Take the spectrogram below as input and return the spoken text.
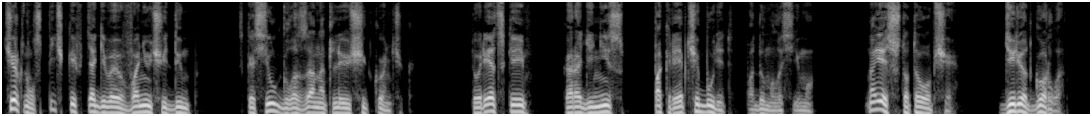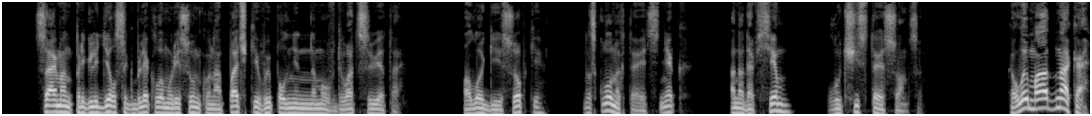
Чиркнул спичкой, втягивая вонючий дым, скосил глаза на тлеющий кончик. Турецкий Караденис покрепче будет, подумалось ему. Но есть что-то общее. Дерет горло. Саймон пригляделся к блеклому рисунку на пачке, выполненному в два цвета. Пологие сопки, на склонах тает снег, а над всем лучистое солнце. Колыма, однако,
